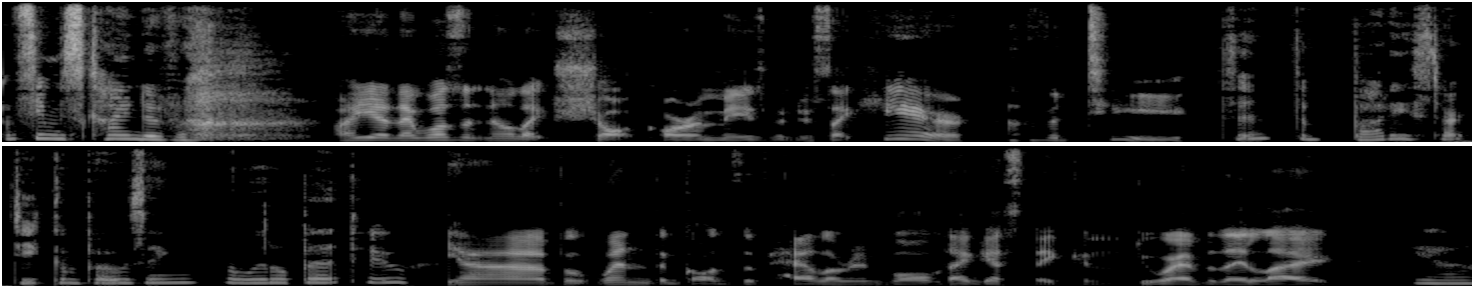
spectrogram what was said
It seems kind of Oh yeah, there wasn't no like shock or amazement, just like here, have a tea. Didn't the body start decomposing a little bit too? Yeah, but when the gods of hell are involved, I guess they can do whatever they like. Yeah.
